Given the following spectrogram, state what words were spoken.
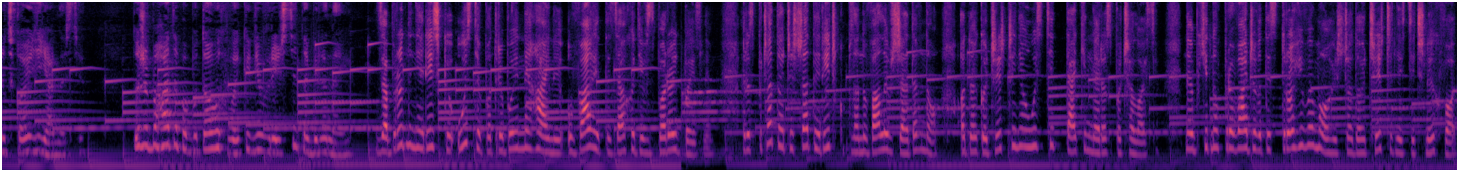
людської діяльності. Дуже багато побутових викидів в річці та біля неї. Забруднення річки Устя потребує негайної уваги та заходів з боротьби з ним. Розпочати очищати річку планували вже давно, однак очищення Усті так і не розпочалося. Необхідно впроваджувати строгі вимоги щодо очищення стічних вод,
